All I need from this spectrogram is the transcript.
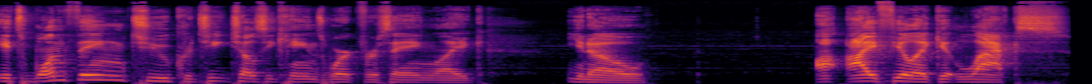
it's one thing to critique Chelsea Cain's work for saying like, you know, I, I feel like it lacks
